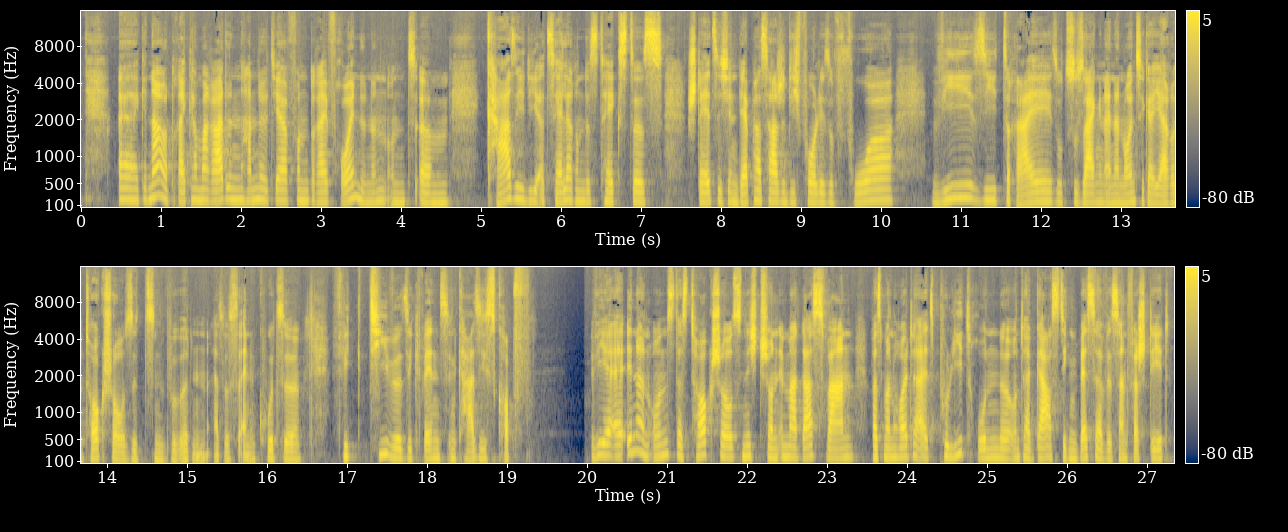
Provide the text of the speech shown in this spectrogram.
Äh, genau, drei Kameradinnen handelt ja von drei Freundinnen und ähm, Kasi, die Erzählerin des Textes, stellt sich in der Passage, die ich vorlese, vor, wie sie drei sozusagen in einer 90er Jahre Talkshow sitzen würden. Also es ist eine kurze fiktive Sequenz in Kasis Kopf. Wir erinnern uns, dass Talkshows nicht schon immer das waren, was man heute als Politrunde unter garstigen Besserwissern versteht.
